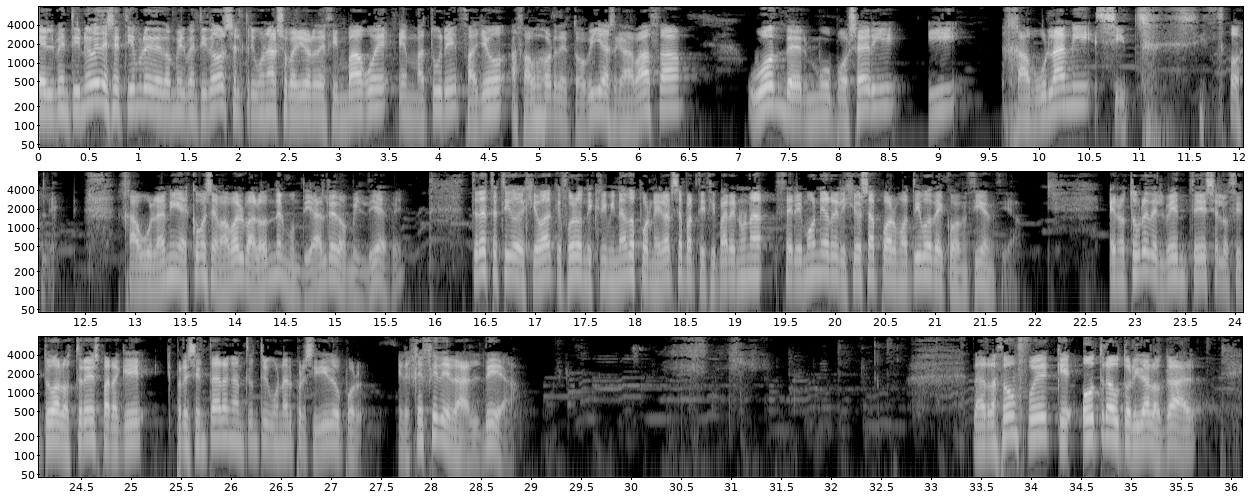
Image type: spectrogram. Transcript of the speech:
El 29 de septiembre de 2022, el Tribunal Superior de Zimbabue en Mature falló a favor de Tobias Gabaza, Wonder Muposeri y Jabulani Sitole. Jabulani es como se llamaba el balón del Mundial de 2010. ¿eh? Tres testigos de Jehová que fueron discriminados por negarse a participar en una ceremonia religiosa por motivo de conciencia. En octubre del 20 se los citó a los tres para que presentaran ante un tribunal presidido por el jefe de la aldea, La razón fue que otra autoridad local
